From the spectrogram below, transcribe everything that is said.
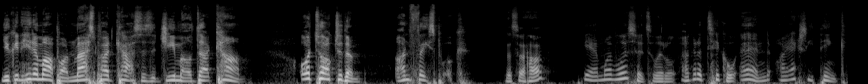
you can hit them up on masspodcasters at gmail.com or talk to them on Facebook. That's so hard? Yeah, my voice hurts a little. I got a tickle, and I actually think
